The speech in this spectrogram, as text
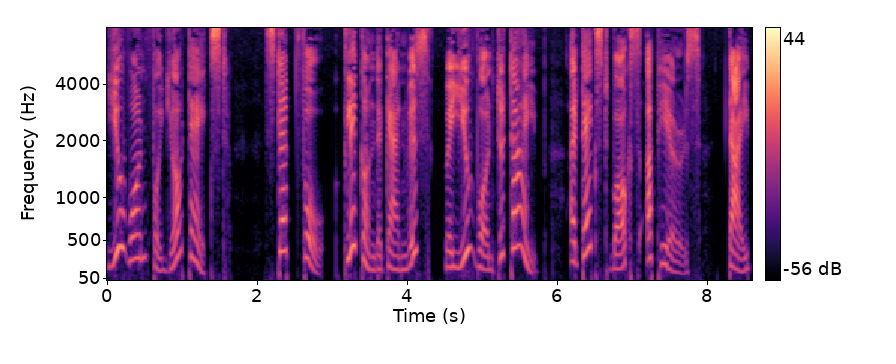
you want for your text. Step 4. Click on the canvas where you want to type. A text box appears. Type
